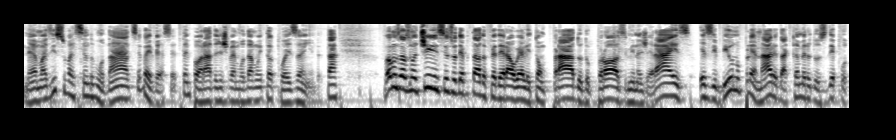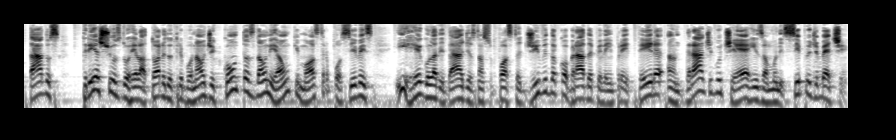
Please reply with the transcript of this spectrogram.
né? Mas isso vai sendo mudado, você vai ver. Essa temporada a gente vai mudar muita coisa ainda, tá? Vamos às notícias. O deputado federal Wellington Prado, do PROS Minas Gerais, exibiu no plenário da Câmara dos Deputados trechos do relatório do Tribunal de Contas da União que mostra possíveis irregularidades na suposta dívida cobrada pela empreiteira Andrade Gutierrez ao município de Betim.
